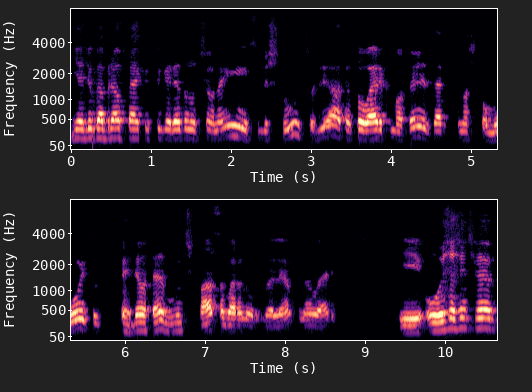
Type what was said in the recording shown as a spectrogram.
e ali o Gabriel Peck e o Figueiredo não tinham nem substitutos. Ali, ah, tentou o Eric uma vez, o Eric se machucou muito, perdeu até muito espaço agora no, no elenco, né, o Eric. E hoje a gente vê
